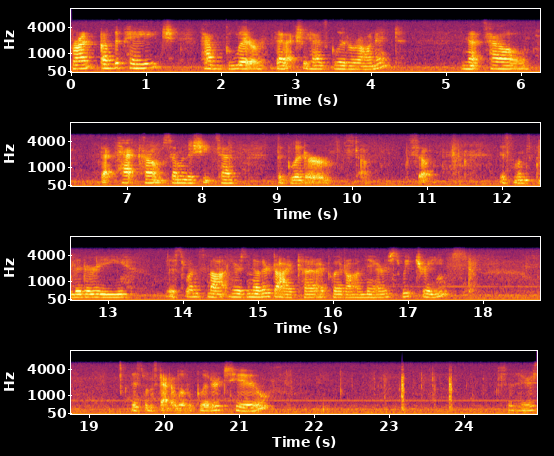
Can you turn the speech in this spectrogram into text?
front of the page have glitter that actually has glitter on it. And that's how that pack comes. Some of the sheets have the glitter stuff. So this one's glittery. This one's not. Here's another die cut I put on there sweet dreams this one's got a little glitter too so there's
